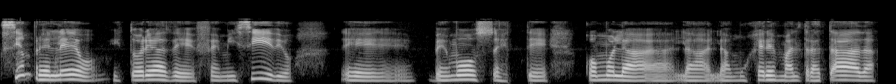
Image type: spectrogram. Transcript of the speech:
siempre leo historias de femicidio eh, vemos este, cómo la, la, mujer es maltratada,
